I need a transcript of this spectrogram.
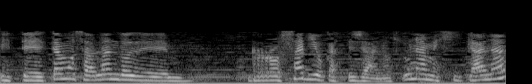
este estamos hablando de Rosario Castellanos una mexicana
